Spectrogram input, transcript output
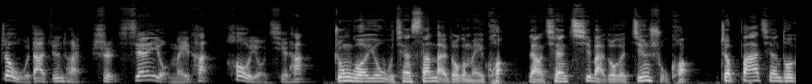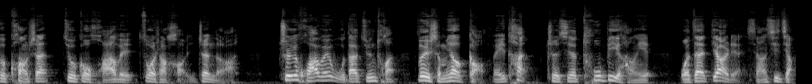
这五大军团是先有煤炭，后有其他。中国有五千三百多个煤矿，两千七百多个金属矿。这八千多个矿山就够华为做上好一阵的啊！至于华为五大军团为什么要搞煤炭这些 to B 行业，我在第二点详细讲。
